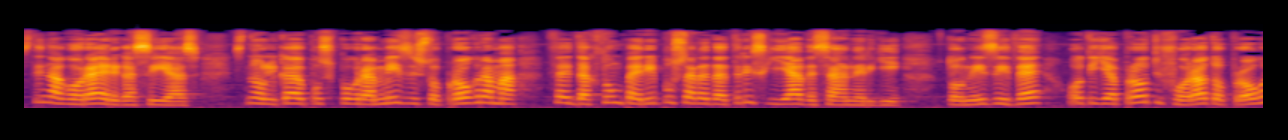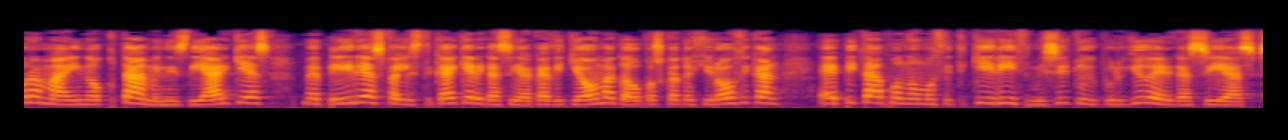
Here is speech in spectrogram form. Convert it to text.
στην αγορά εργασίας. Συνολικά, όπως υπογραμμίζει στο πρόγραμμα, θα ενταχθούν περίπου 43.000 άνεργοι. Τονίζει δε ότι για πρώτη φορά το πρόγραμμα είναι οκτάμινης διάρκειας με πλήρη ασφαλιστικά και εργασιακά δικαιώματα όπως κατοχυρώθηκαν έπειτα από νομοθετική ρύθμιση του Υπουργείου Εργασίας.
